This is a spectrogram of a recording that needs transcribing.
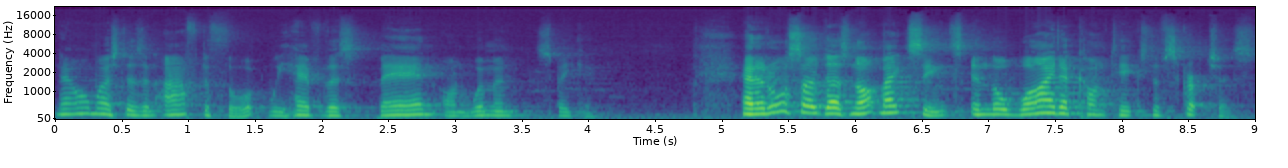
Now, almost as an afterthought, we have this ban on women speaking. And it also does not make sense in the wider context of scriptures,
